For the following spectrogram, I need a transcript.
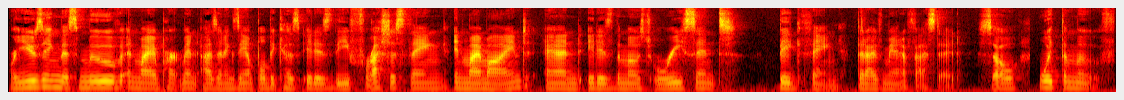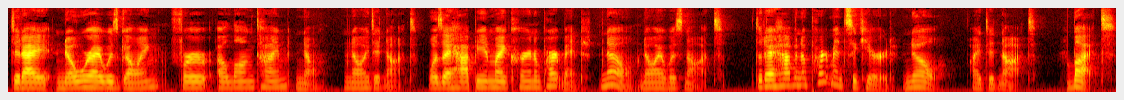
We're using this move in my apartment as an example because it is the freshest thing in my mind and it is the most recent big thing that I've manifested. So, with the move, did I know where I was going for a long time? No, no, I did not. Was I happy in my current apartment? No, no, I was not. Did I have an apartment secured? No, I did not. But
